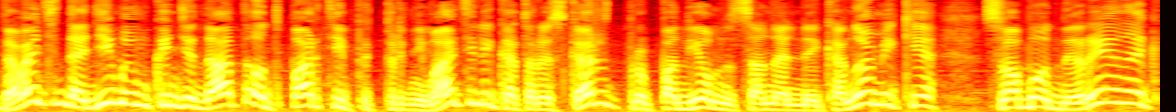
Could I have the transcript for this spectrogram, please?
Давайте дадим им кандидата от партии предпринимателей, который скажет про подъем национальной экономики, свободный рынок,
